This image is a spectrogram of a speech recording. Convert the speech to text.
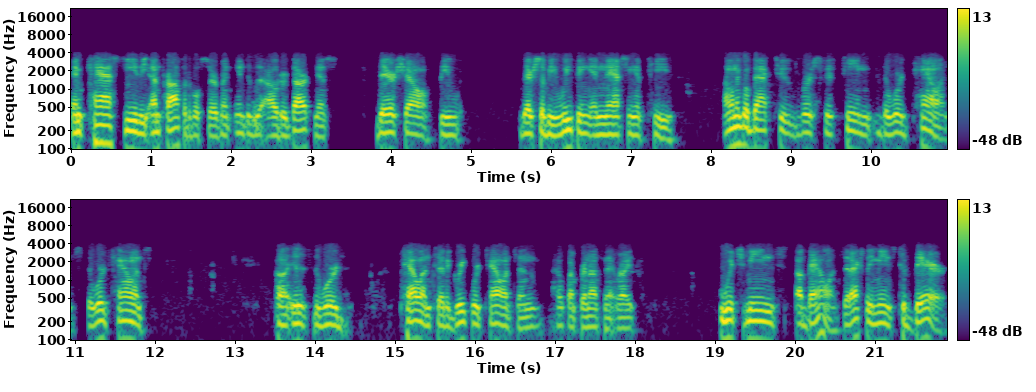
And cast ye the unprofitable servant into the outer darkness; there shall be there shall be weeping and gnashing of teeth. I want to go back to verse 15, the word talents. The word talents uh, is the word talented, a Greek word talanton. I hope I'm pronouncing that right, which means a balance. It actually means to bear,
